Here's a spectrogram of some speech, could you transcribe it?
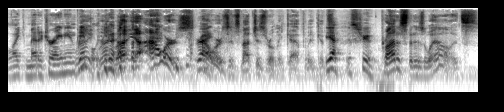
like Mediterranean people. Right, you know? right. Yeah, ours, Right. ours. It's not just Roman Catholic. It's Yeah, it's true. Protestant as well. It's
